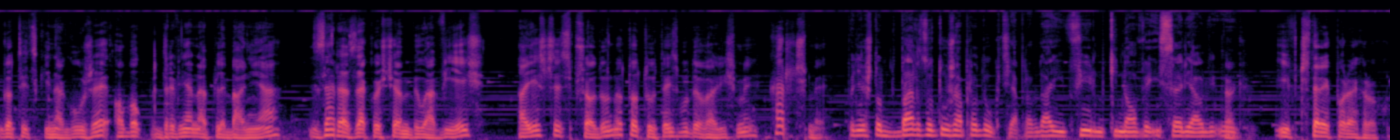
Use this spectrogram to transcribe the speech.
gotycki na górze, obok drewniana plebania, zaraz za kościołem była wieś, a jeszcze z przodu, no to tutaj zbudowaliśmy karczmę. Ponieważ to bardzo duża produkcja, prawda? I film kinowy, i serial, Tak. I w czterech porach roku.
